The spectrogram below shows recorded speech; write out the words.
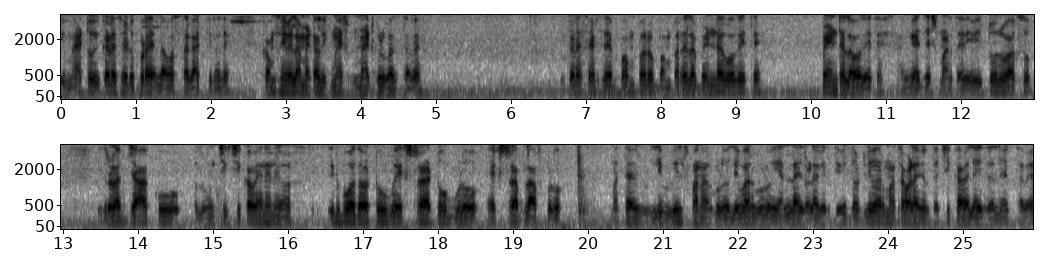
ಈ ಮ್ಯಾಟು ಈ ಕಡೆ ಸೈಡು ಕೂಡ ಎಲ್ಲ ಹೊಸ್ದಾಗಿ ಹಾಕಿರೋದೆ. ಕಂಪ್ನಿವೆಲ್ಲ ಮೆಟಾಲಿಕ್ ಮ್ಯಾಶ್ ಮ್ಯಾಟ್ಗಳು ಬರ್ತವೆ. ಈ ಕಡೆ ಸೈಡ್ ಸೇ ಬಂಪರು ಬಂಪರ್ ಎಲ್ಲ ಬೆಂಡಾಗಿ ಹೋಗೈತೆ. ಪೇಂಟ್ ಎಲ್ಲ ಹೋಗೈತೆ. ಹಂಗೆ ಅಡ್ಜಸ್ಟ್ ಮಾಡ್ತಾಯಿದ್ದೀವಿ ಈ ಟೂಲ್ ಬಾಕ್ಸು ಇದ್ರೊಳಗೆ ಜಾಕು ಒಂದು ಚಿಕ್ಕ ಚಿಕ್ಕವೇನೇನು ಇಡ್ಬೋದು ಟ್ಯೂಬ್ ಎಕ್ಸ್ಟ್ರಾ ಟ್ಯೂಬ್ಗಳು ಎಕ್ಸ್ಟ್ರಾ ಪ್ಲಾಫ್ಗಳು ಮತ್ತು ಲಿ ವೀಲ್ ಸ್ಪನ್ನರ್ಗಳು ಲಿವರ್ಗಳು ಎಲ್ಲ ಇದ್ರೊಳಗೆ ಇರ್ತೀವಿ ದೊಡ್ಡ ಲಿವರ್ ಮಾತ್ರ ಒಳಗಿರ್ತವೆ ಚಿಕ್ಕವೆಲ್ಲ ಇದರಲ್ಲೇ ಇರ್ತವೆ.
